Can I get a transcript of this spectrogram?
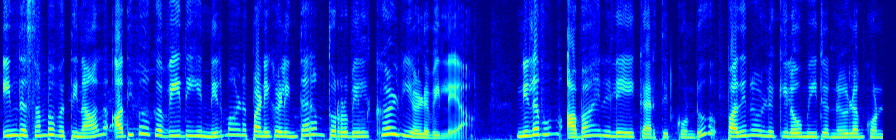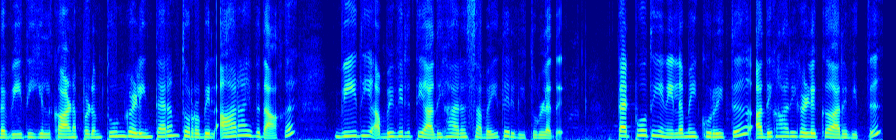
இந்த சம்பவத்தினால் அதிவேக வீதியின் நிர்மாணப் பணிகளின் தரம் தொடர்பில் கேள்வி எழவில்லையா? நிலவும் அபாய நிலையை கருத்திற்கொண்டு பதினேழு கிலோமீட்டர் நீளம் கொண்ட வீதியில் காணப்படும் தூண்களின் தரம் தொடர்பில் ஆராய்வதாக வீதி அபிவிருத்தி அதிகார சபை தெரிவித்துள்ளது. தற்போதைய நிலைமை குறித்து அதிகாரிகளுக்கு அறிவித்து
